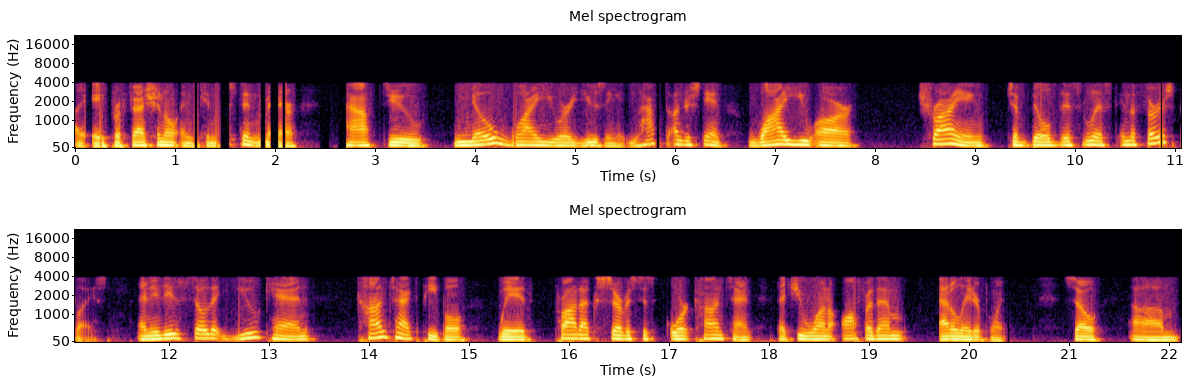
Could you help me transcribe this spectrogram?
a, a professional and consistent manner. You have to know why you are using it. You have to understand why you are trying to build this list in the first place. And it is so that you can contact people with products, services, or content that you want to offer them at a later point. So um,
